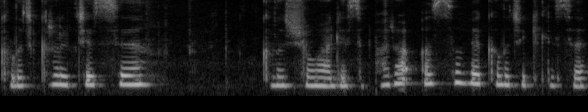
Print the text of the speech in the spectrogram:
kılıç kraliçesi, kılıç şövalyesi, para ası ve kılıç ikilisi.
